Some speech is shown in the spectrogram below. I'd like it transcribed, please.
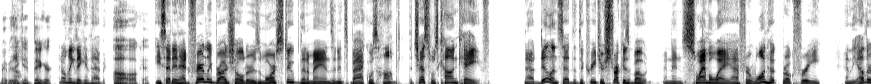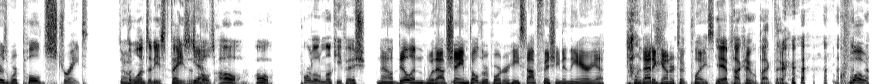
Maybe No. they get bigger. I don't think they get that big. Oh, okay. He said it had fairly broad shoulders, more stoop than a man's, and its back was humped. The chest was concave. Now, Dillon said that the creature struck his boat and then swam away after one hook broke free and the others were pulled straight. So The ones in his face, I Yeah. suppose. Oh, oh, poor little monkey fish. now Dillon, without shame, told the reporter he stopped fishing in the area where that encounter took place. Yeah, I'm not going to go back there. Quote,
